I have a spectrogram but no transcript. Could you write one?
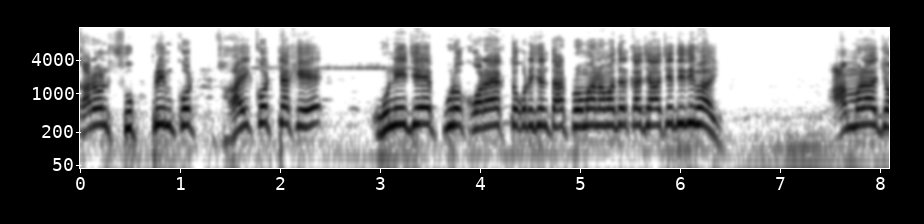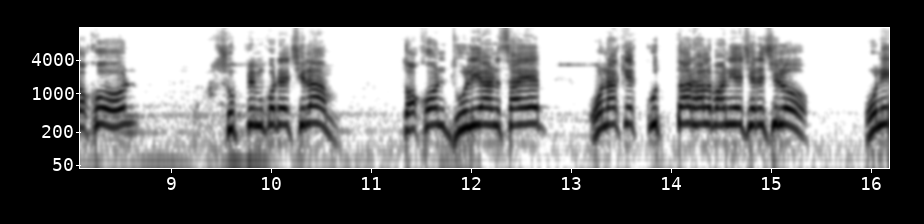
কারণ সুপ্রিম কোর্ট হাইকোর্টটাকে উনি যে পুরো করায়ত্ত করেছেন তার প্রমাণ আমাদের কাছে আছে দিদিভাই আমরা যখন সুপ্রিম কোর্টে ছিলাম, তখন ধুলিয়ান সাহেব ওনাকে কুত্তার হাল বানিয়ে ছেড়েছিল। উনি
